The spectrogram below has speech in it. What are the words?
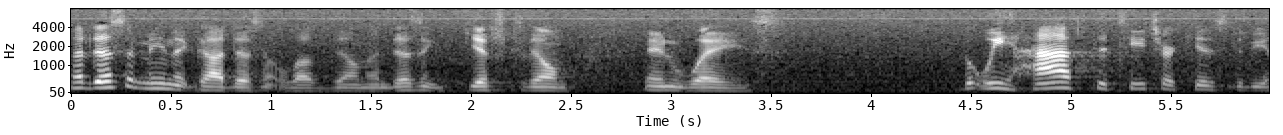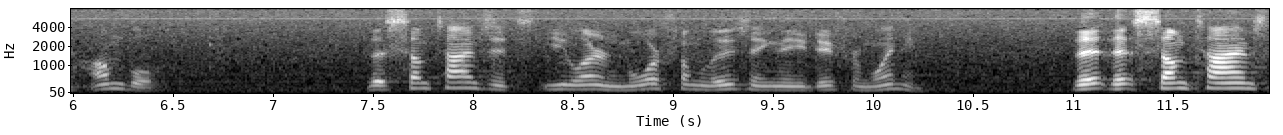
That doesn't mean that God doesn't love them and doesn't gift them in ways. But we have to teach our kids to be humble. That sometimes it's, you learn more from losing than you do from winning. That, that sometimes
